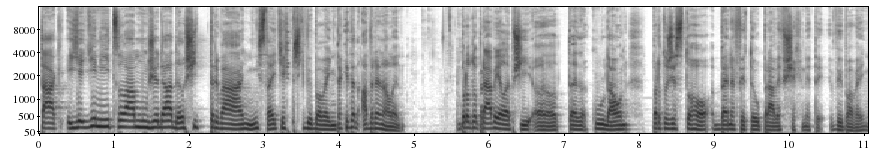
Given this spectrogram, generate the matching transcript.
tak jediný, co vám může dát delší trvání z těch tří vybavení, tak je ten adrenalin. Proto právě je lepší uh, ten cooldown, protože z toho benefitují právě všechny ty vybavení.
